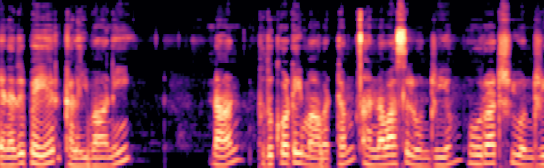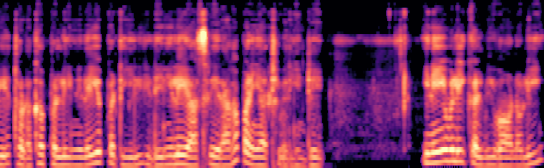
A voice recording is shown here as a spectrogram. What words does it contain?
எனது பெயர் கலைவாணி. நான் புதுக்கோட்டை மாவட்டம் அன்னவாசல் ஒன்றியம் ஊராட்சி ஒன்றிய தொடக்கப்பள்ளி நிலையப்பட்டியில் இடைநிலை ஆசிரியராக பணியாற்றி வருகின்றேன். இணையவழி கல்வி வானொலி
